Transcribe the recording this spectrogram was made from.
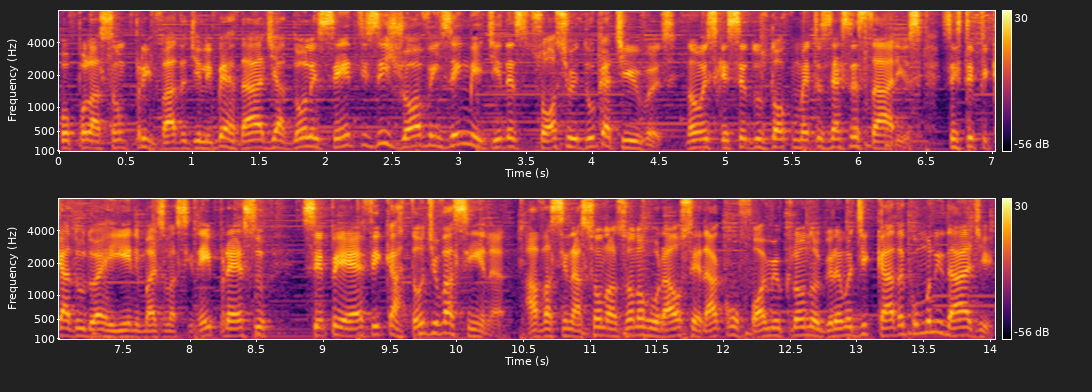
população privada de liberdade, adolescentes e jovens em medidas socioeducativas. Não esquecer dos documentos necessários: certificado do RN mais vacina impresso, CPF e cartão de vacina. A vacinação na zona rural será conforme o cronograma de cada comunidade.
